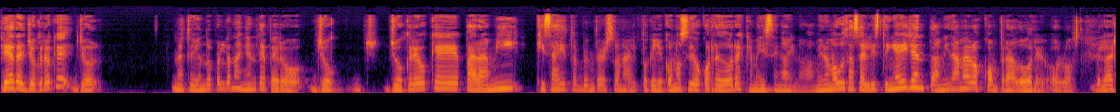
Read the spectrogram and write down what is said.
Fíjate, yo creo que yo me estoy yendo por la tangente, pero yo, yo creo que para mí, quizás esto es bien personal, porque yo he conocido corredores que me dicen, ay no, a mí no me gusta ser listing agent, a mí dame los compradores o los, ¿verdad?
